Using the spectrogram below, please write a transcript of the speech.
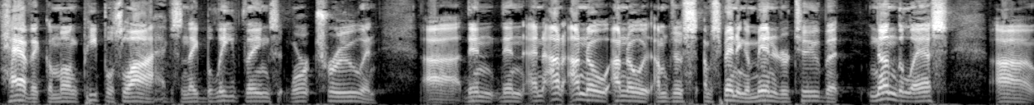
havoc among people's lives, and they believed things that weren't true. And uh, then, then, and I, I know, I know, I'm just, I'm spending a minute or two, but nonetheless, uh,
